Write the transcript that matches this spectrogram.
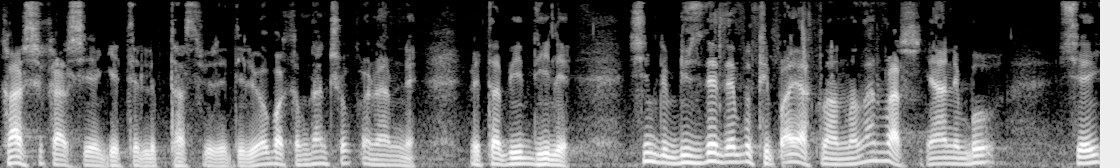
karşı karşıya getirilip tasvir ediliyor. O bakımdan çok önemli ve tabii dili. Şimdi bizde de bu tip ayaklanmalar var. Yani bu şey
